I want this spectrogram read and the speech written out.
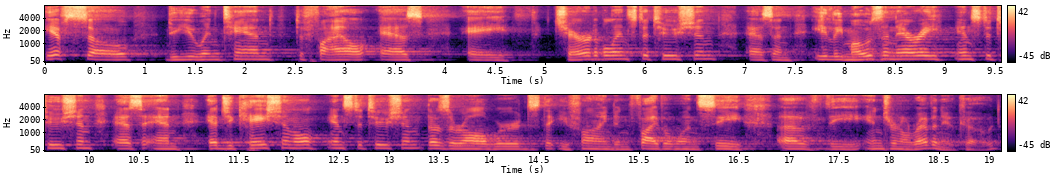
If so, do you intend to file as a charitable institution, as an eleemosynary institution, as an educational institution. Those are all words that you find in 501c of the Internal Revenue Code.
